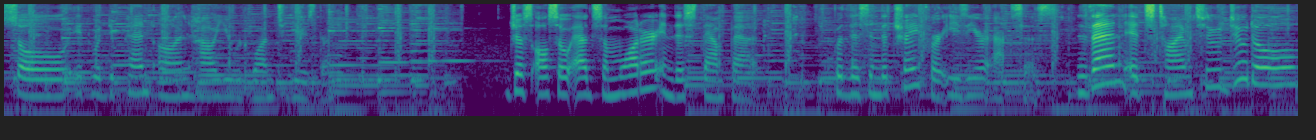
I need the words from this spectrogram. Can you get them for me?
so it would depend on how you would want to use them. Just also add some water in this stamp pad. Put this in the tray for easier access. Then it's time to doodle!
